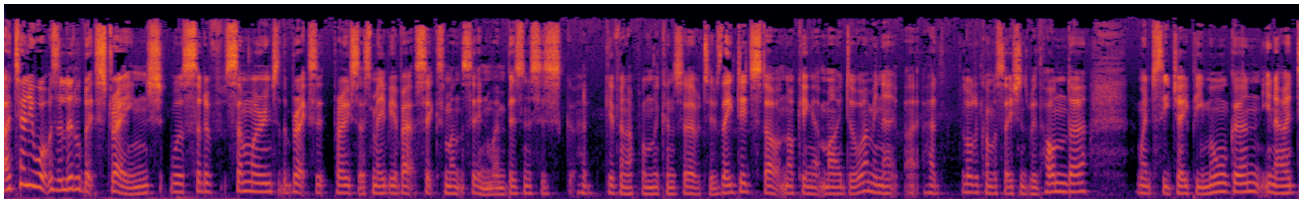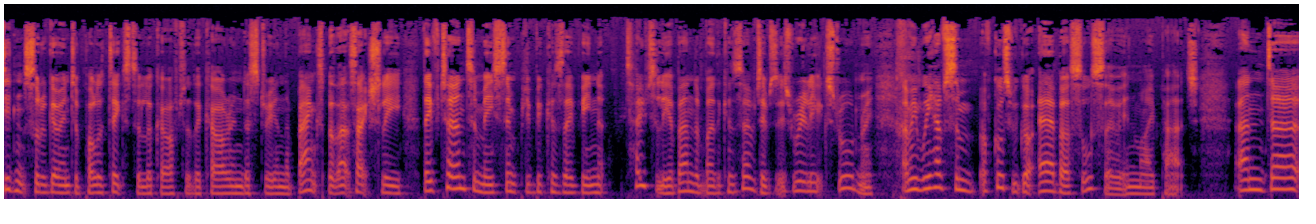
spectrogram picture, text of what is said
I tell you what was a little bit strange was sort of somewhere into the Brexit process, maybe about six months in, when businesses had given up on the Conservatives. They did start knocking at my door. I mean, I, I had a lot of conversations with Honda went to see JP Morgan. You know, I didn't sort of go into politics to look after the car industry and the banks, but that's actually, they've turned to me simply because they've been totally abandoned by the Conservatives. It's really extraordinary. I mean, we have some, of course, we've got Airbus also in my patch. And uh,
